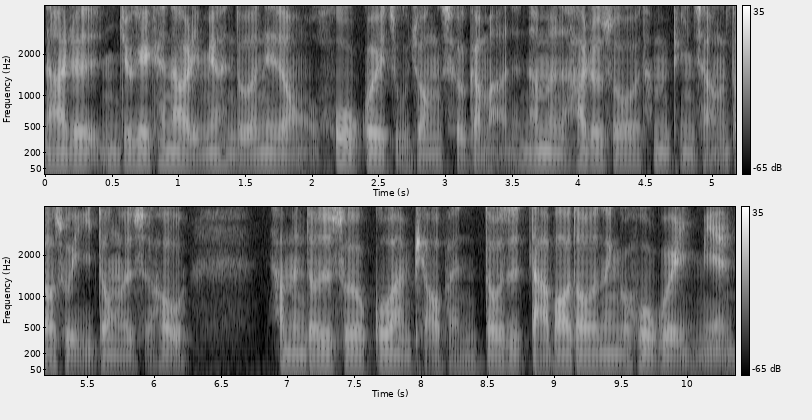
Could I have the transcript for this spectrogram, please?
然后就你就可以看到里面很多那种货柜组装车干嘛的。他们他就说他们平常到处移动的时候，他们都是所有锅碗瓢盆都是打包到那个货柜里面，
